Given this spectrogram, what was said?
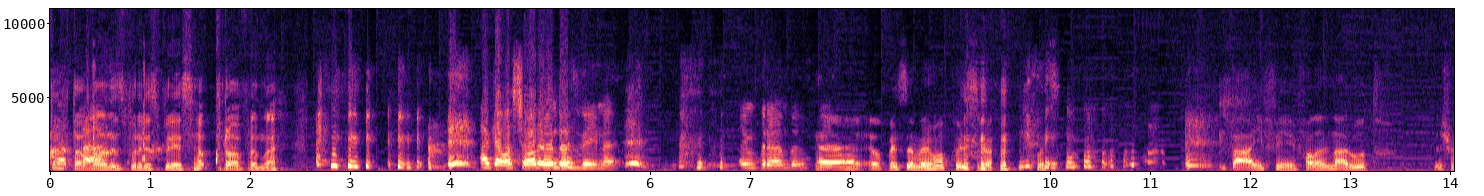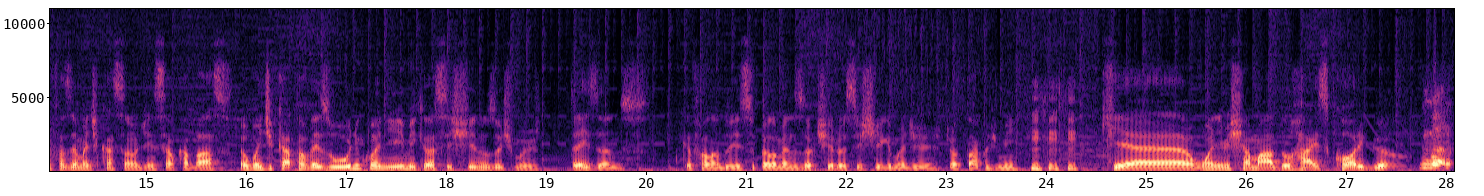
Tu tá falando isso por experiência própria, não é? Aquela chorando assim, né? Lembrando. É, eu pensei a mesma coisa. tá, enfim, falando em Naruto, deixa eu fazer uma indicação de Incel Cabaço. Eu vou indicar talvez o único anime que eu assisti nos últimos três anos. Porque falando isso, pelo menos eu tiro esse estigma de, de otaku de mim. que é um anime chamado High Score Girl. Mano,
